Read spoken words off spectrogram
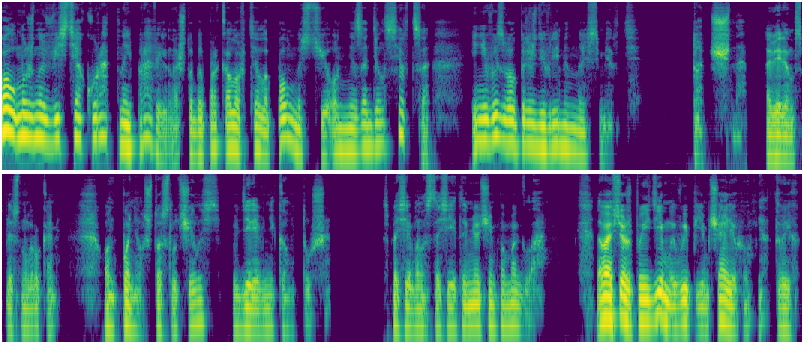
Кол нужно ввести аккуратно и правильно, чтобы, проколов тело полностью, он не задел сердце и не вызвал преждевременную смерть. — Точно! — Аверин всплеснул руками. Он понял, что случилось в деревне Колтуша. — Спасибо, Анастасия, ты мне очень помогла. Давай все же поедим и выпьем чаю. У меня от твоих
